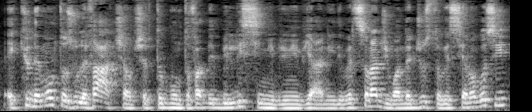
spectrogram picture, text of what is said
e chiude molto sulle facce a un certo punto, fa dei bellissimi primi piani dei personaggi quando è giusto che siano così.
